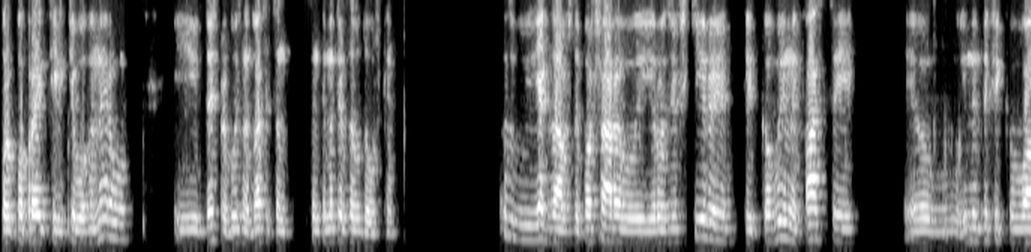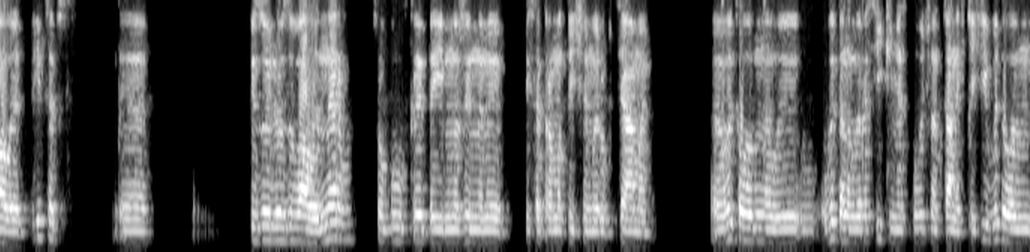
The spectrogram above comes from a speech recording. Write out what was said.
по, проекції ліктьового нерву і десь приблизно 20 см сантиметрів завдовжки. Як завжди, пошарили розріз шкіри, клітковини, фасції, ідентифікували трицепс, е, візуалізували нерв, що був вкритий множинними післятравматичними рубцями. Е, Виконали, виконали розсічення сполучно-тканих тяжів, видалено,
